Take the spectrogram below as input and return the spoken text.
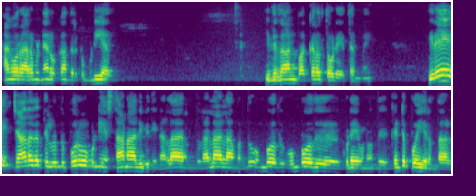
அங்க ஒரு அரை மணி நேரம் உட்காந்துருக்க முடியாது. இதுதான் வக்கரத்தோடைய தன்மை. இதே ஜாதகத்தில் வந்து பூர்வ புண்ணிய ஸ்தானாதிபதி நல்லா இருந்து நல்லா இல்லாமல் இருந்து ஒன்பது ஒன்பது குடையவன் வந்து கெட்டுப்போயிருந்தால்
